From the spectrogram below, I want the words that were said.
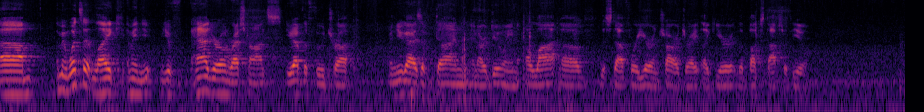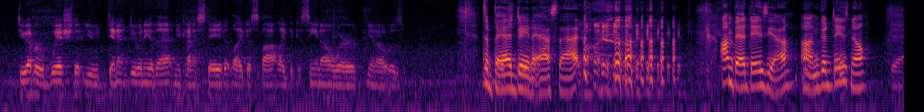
Um, I mean, what's it like? I mean, you, you've had your own restaurants, you have the food truck, and you guys have done and are doing a lot of the stuff where you're in charge, right? Like, you're the buck stops with you. Do you ever wish that you didn't do any of that and you kind of stayed at like a spot like the casino where you know it was? It's a bad day to ask that. On bad days, yeah. On good days, no. Yeah.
